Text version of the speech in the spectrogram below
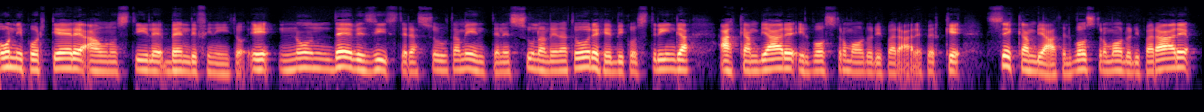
ogni portiere ha uno stile ben definito e non deve esistere assolutamente nessun allenatore che vi costringa a cambiare il vostro modo di parare, perché se cambiate il vostro modo di parare,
